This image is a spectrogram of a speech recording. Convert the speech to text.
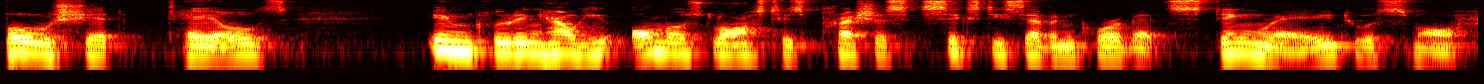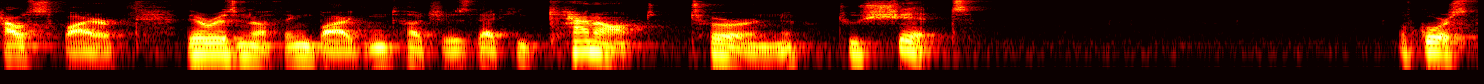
bullshit tales, including how he almost lost his precious 67 Corvette Stingray to a small house fire. There is nothing Biden touches that he cannot turn to shit. Of course,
